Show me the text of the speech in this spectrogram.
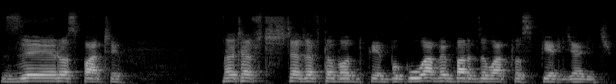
z rozpaczy. No chociaż szczerze w to wątpię, bo głowę bardzo łatwo spierdzielić.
